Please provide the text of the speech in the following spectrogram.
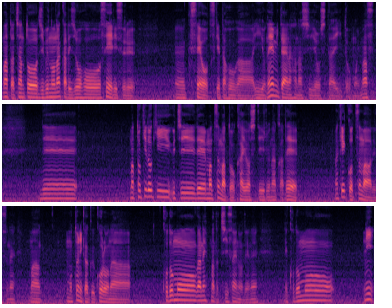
またちゃんと自分の中で情報を整理する、うん、癖をつけた方がいいよねみたいな話をしたいと思います。で、まあ、時々うちで、まあ、妻と会話している中で、まあ、結構妻はですね、まあ、もうとにかくコロナ子供がねまだ小さいのでねで子供に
